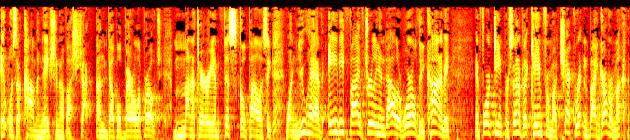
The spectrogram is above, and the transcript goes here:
It was a combination of a shotgun double barrel approach, monetary and fiscal policy. When you have $85 trillion world economy and 14% of it came from a check written by government,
